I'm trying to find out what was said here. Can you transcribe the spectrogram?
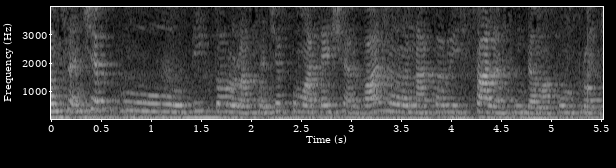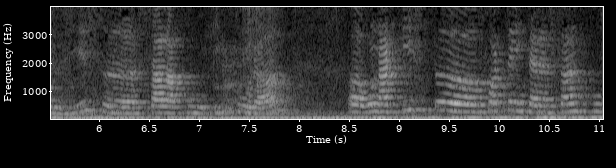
Am să încep cu pictorul, am să încep cu Matei Șerban, în a cărui sală suntem acum propriu zis, sala cu pictură. Un artist foarte interesant cu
